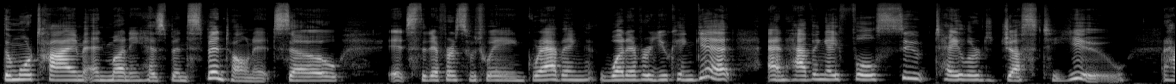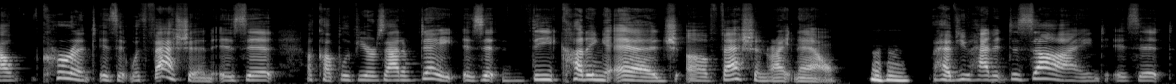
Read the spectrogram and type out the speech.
the more time and money has been spent on it. So it's the difference between grabbing whatever you can get and having a full suit tailored just to you. How current is it with fashion? Is it a couple of years out of date? Is it the cutting edge of fashion right now? Mm hmm Have you had it designed? Is it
